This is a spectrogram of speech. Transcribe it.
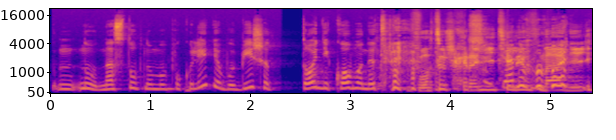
ну, наступному поколінню, бо більше то нікому не треба. Вот уж хранителі знань.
